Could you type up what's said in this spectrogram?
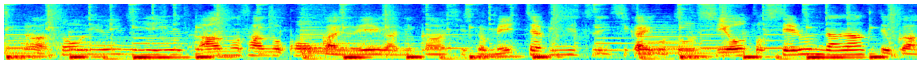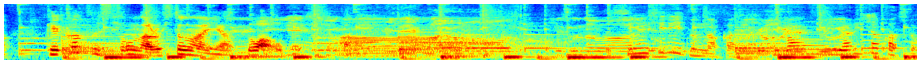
だからそういう意味で言うと安野さんの今回の映画に関して言うとめっちゃ美術に近いことをしようとしてるんだなっていうか結果としてそうなる人なんやとは思って新シリーズの中で一番やりたかったこ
